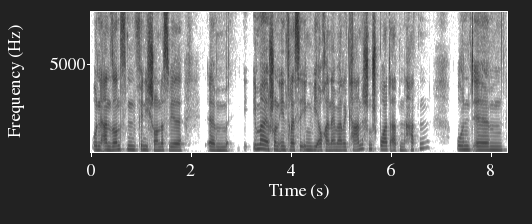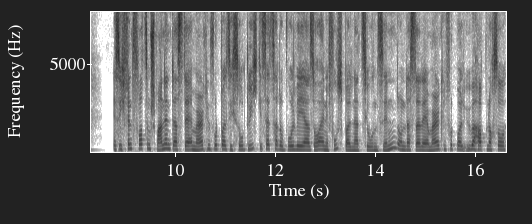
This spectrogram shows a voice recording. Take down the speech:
Und ansonsten finde ich schon, dass wir ähm, immer schon Interesse irgendwie auch an amerikanischen Sportarten hatten. Und ähm, also ich finde es trotzdem spannend, dass der American Football sich so durchgesetzt hat, obwohl wir ja so eine Fußballnation sind und dass da der American Football überhaupt noch so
